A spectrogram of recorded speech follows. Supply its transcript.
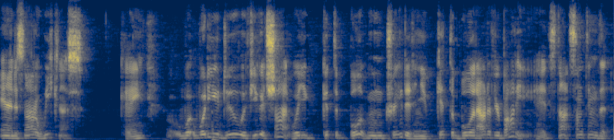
and it's not a weakness. Okay, what, what do you do if you get shot? Well, you get the bullet wound treated and you get the bullet out of your body. It's not something that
